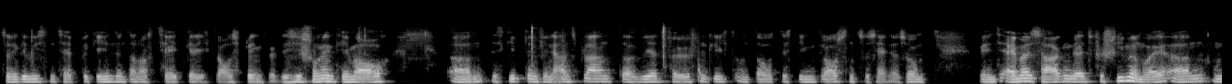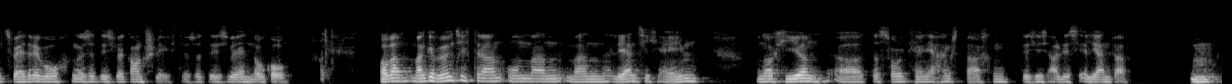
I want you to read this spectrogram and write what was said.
zu einer gewissen Zeit beginnt und dann auch zeitgerecht rausbringt. Das ist schon ein Thema auch, ähm, es gibt einen Finanzplan, da wird veröffentlicht und da hat das Ding draußen zu sein. Also wenn Sie einmal sagen, jetzt verschieben wir mal ähm, um zwei, drei Wochen, also das wäre ganz schlecht. Also das wäre ein No-Go. Aber man gewöhnt sich dran und man, man lernt sich ein. Und auch hier, äh, das soll keine Angst machen, das ist alles erlernbar. Mhm.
